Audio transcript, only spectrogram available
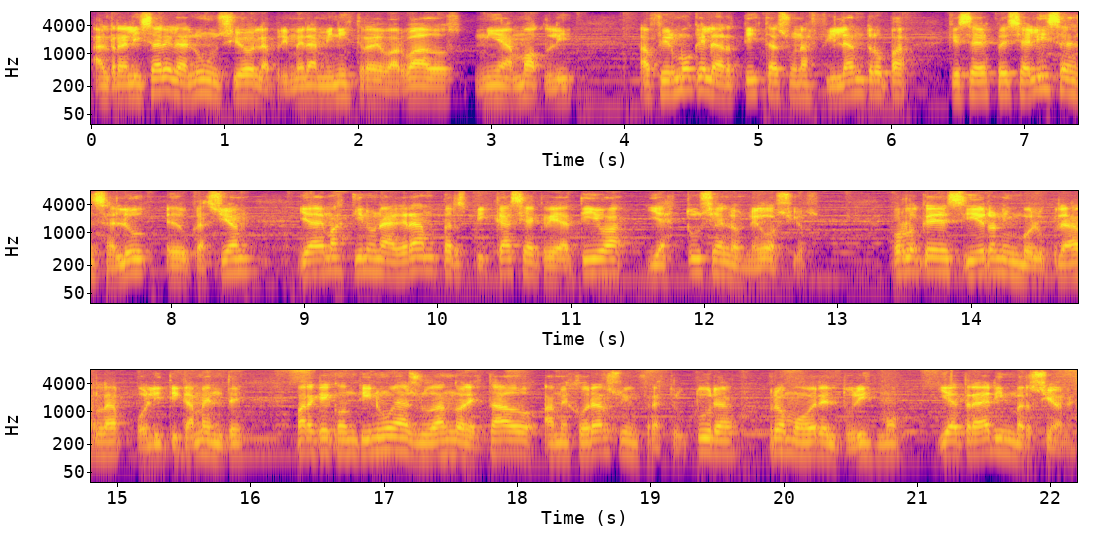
Al realizar el anuncio, la primera ministra de Barbados, Mia Motley, afirmó que la artista es una filántropa que se especializa en salud, educación y además tiene una gran perspicacia creativa y astucia en los negocios, por lo que decidieron involucrarla políticamente para que continúe ayudando al Estado a mejorar su infraestructura, promover el turismo y atraer inversiones.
